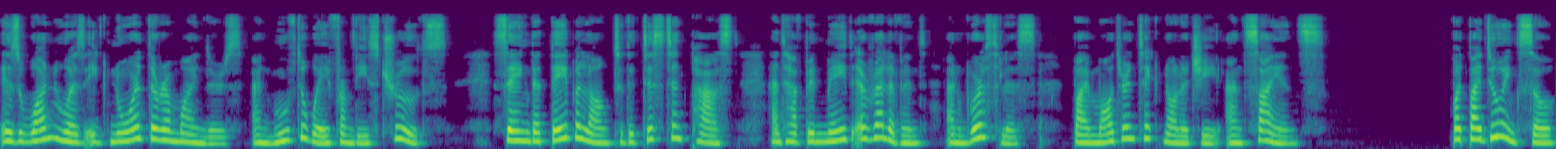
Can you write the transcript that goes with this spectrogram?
is one who has ignored the reminders and moved away from these truths, saying that they belong to the distant past and have been made irrelevant and worthless by modern technology and science. But by doing so,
